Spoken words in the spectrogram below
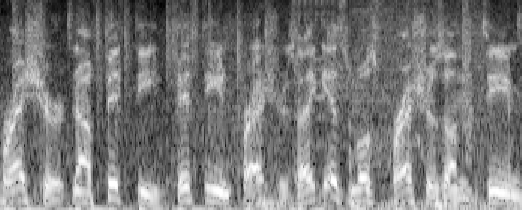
pressure, no, 15, 15 pressures. I think he has the most pressures on the team.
